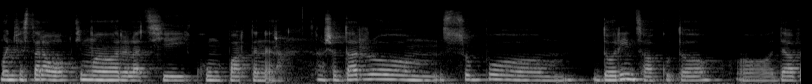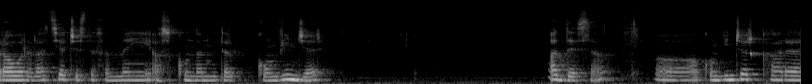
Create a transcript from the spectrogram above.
manifestarea optimă a relației cu un partener. Așadar, um, sub um, dorința acută uh, de a avea o relație, aceste femei ascund anumite convingeri adesea uh, convingeri care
